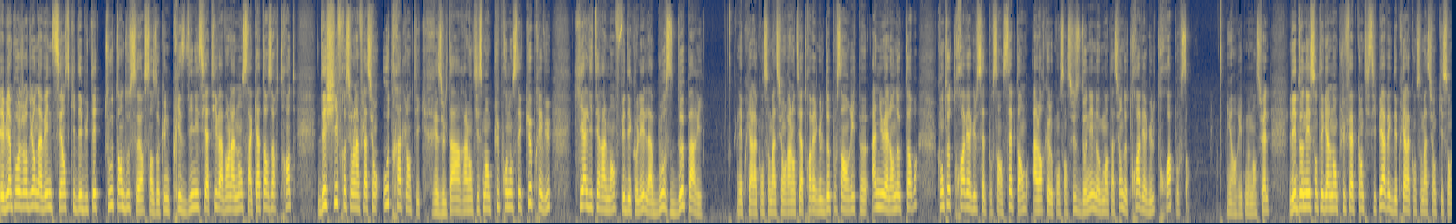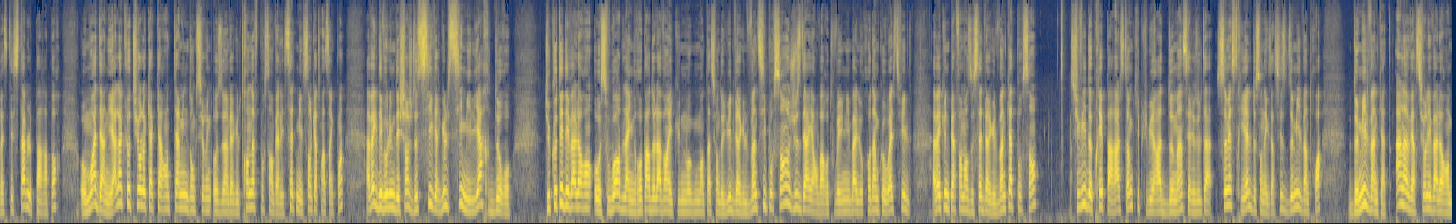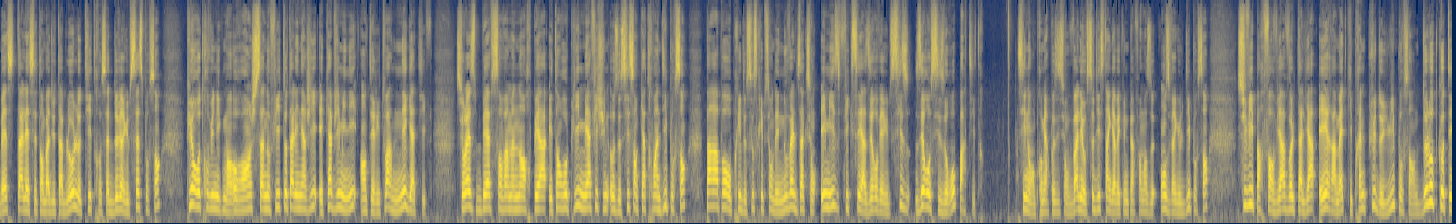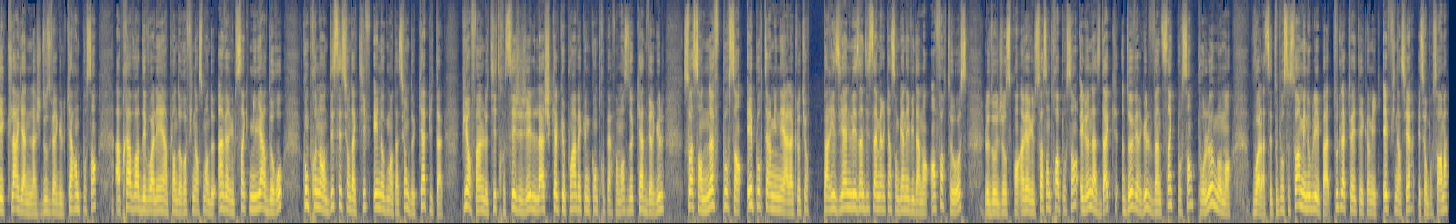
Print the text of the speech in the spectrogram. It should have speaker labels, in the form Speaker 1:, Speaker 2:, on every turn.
Speaker 1: Et eh bien pour aujourd'hui, on avait une séance qui débutait tout en douceur, sans aucune prise d'initiative avant l'annonce à 14h30 des chiffres sur l'inflation outre-Atlantique. Résultat, un ralentissement plus prononcé que prévu qui a littéralement fait décoller la bourse de Paris. Les prix à la consommation ont ralenti à 3,2% en rythme annuel en octobre, contre 3,7% en septembre, alors que le consensus donnait une augmentation de 3,3%. Et en rythme mensuel, les données sont également plus faibles qu'anticipées avec des prix à la consommation qui sont restés stables par rapport au mois dernier. À la clôture, le CAC 40 termine donc sur une hausse de 1,39% vers les 7185 points avec des volumes d'échange de 6,6 milliards d'euros. Du côté des valeurs en hausse, Worldline repart de l'avant avec une augmentation de 8,26%. Juste derrière, on va retrouver Unibail Rodamco Westfield avec une performance de 7,24% suivi de près par Alstom qui publiera demain ses résultats semestriels de son exercice 2023-2024. A l'inverse, sur les valeurs en baisse, Thales est en bas du tableau, le titre cède 2,16%, puis on retrouve uniquement Orange, Sanofi, Total Energy et Capgemini en territoire négatif. Sur l'SBF 120 maintenant, Orpea est en repli mais affiche une hausse de 690% par rapport au prix de souscription des nouvelles actions émises fixé à 0,06 euros par titre. Sinon, en première position, Valeo se distingue avec une performance de 11,10%, suivi par Forvia, Voltalia et Eramet qui prennent plus de 8%. De l'autre côté, Clarion lâche 12,40% après avoir dévoilé un plan de refinancement de 1,5 milliard d'euros comprenant des cessions d'actifs et une augmentation de capital. Puis enfin, le titre CGG lâche quelques points avec une contre-performance de 4,69%. Et pour terminer à la clôture parisienne, les indices américains sont bien évidemment en forte hausse. Le Dow Jones prend 1,63% et le Nasdaq 2,25% pour le moment. Voilà, c'est tout pour ce soir, mais n'oubliez pas toute l'actualité économique et financière est sur Boursorama.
